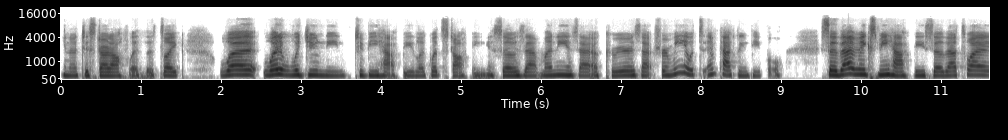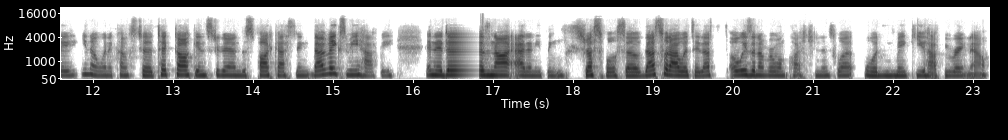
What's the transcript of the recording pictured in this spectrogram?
you know to start off with. It's like what what would you need to be happy? Like what's stopping you? So is that money? Is that a career? Is that for me it's impacting people. So that makes me happy. So that's why you know when it comes to tiktok instagram this podcasting that makes me happy. And it does not add anything stressful. So that's what i would say. That's always the number one question is what would make you happy right now?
